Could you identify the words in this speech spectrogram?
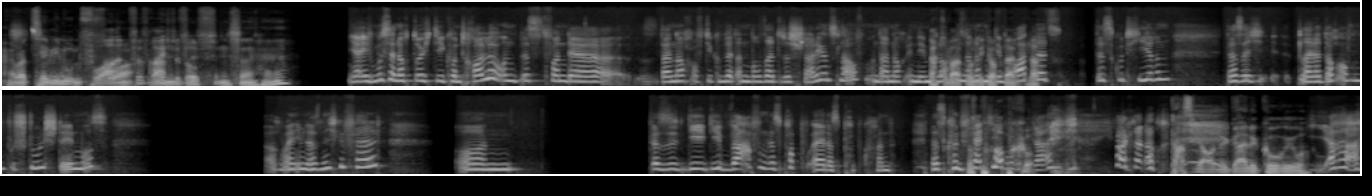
Aber zehn Minuten vor Anpfiff reichte doch. Ist, er- hä? Ja, ich muss ja noch durch die Kontrolle und bis von der dann noch auf die komplett andere Seite des Stadions laufen und dann noch in dem Ach, Block und dann noch mit dem Ordner Platz. diskutieren, dass ich leider doch auf dem Stuhl stehen muss. Auch wenn ihm das nicht gefällt. Und also die, die warfen das Pop, äh, das Popcorn. Das Konfetti wurde Popcorn. gerade. Ich war gerade auch. Das ist ja auch eine geile Choreo. Ja.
